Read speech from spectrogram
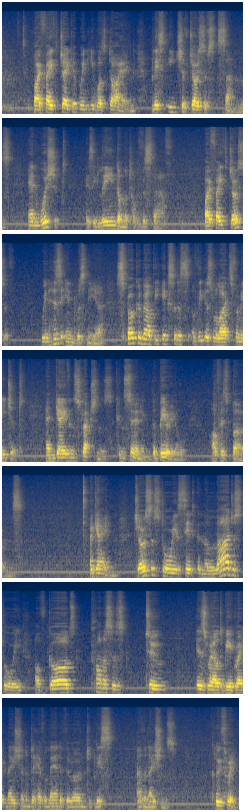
By faith Jacob, when he was dying, blessed each of Joseph's sons and worshipped as he leaned on the top of his staff. By faith Joseph, when his end was near, spoke about the exodus of the Israelites from Egypt and gave instructions concerning the burial of his bones. Again, Joseph's story is set in the larger story of God's promises to Israel to be a great nation and to have a land of their own and to bless other nations. Clue three.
